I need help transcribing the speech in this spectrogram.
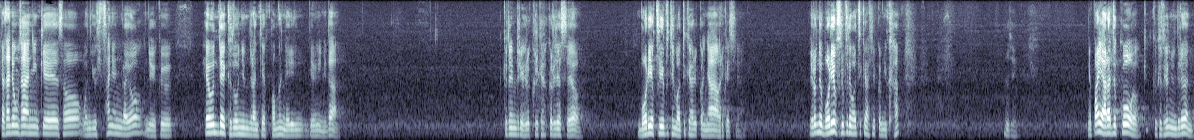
대산종사님께서 원기 64년인가요? 이제 그 해운대 교도님들한테 법문 내린 내용입니다. 교도님들이 그렇게 그러셨어요. 머리에 불이 붙으면 어떻게 할 거냐 그랬겠어요. 여러분들 머리에 불이 붙으면 어떻게 하실 겁니까? 이제 빨리 알아듣고 그 교수님들은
